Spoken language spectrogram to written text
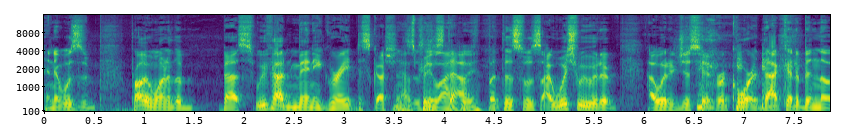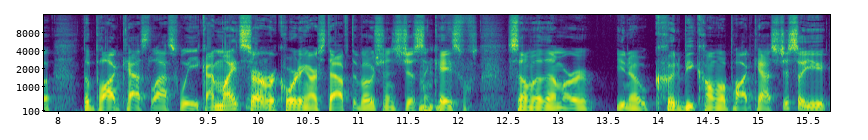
And it was probably one of the best. We've had many great discussions Yeah, as pretty a staff, lively. but this was. I wish we would have. I would have just hit record. that could have been the the podcast last week. I might start recording our staff devotions just in Mm-hmm. case some of them are you know could become a podcast, just so you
